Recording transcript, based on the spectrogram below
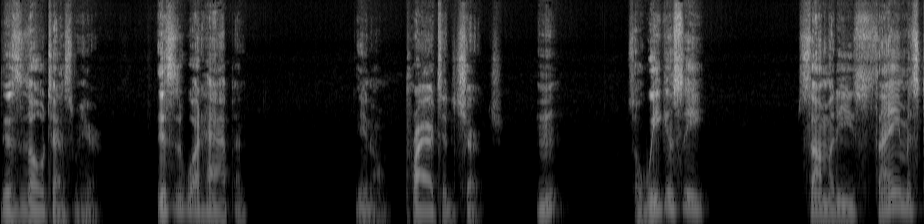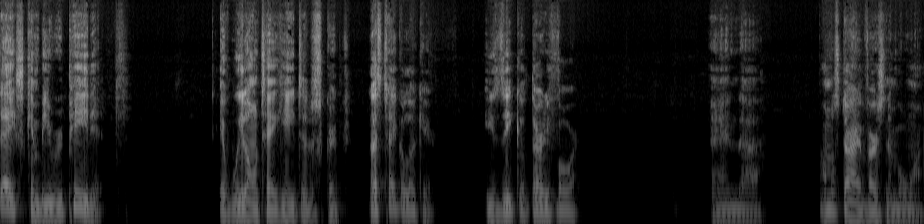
This is Old Testament here. This is what happened, you know, prior to the church. Hmm? So we can see some of these same mistakes can be repeated if we don't take heed to the scripture. Let's take a look here. Ezekiel 34. And uh, I'm going to start at verse number one.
